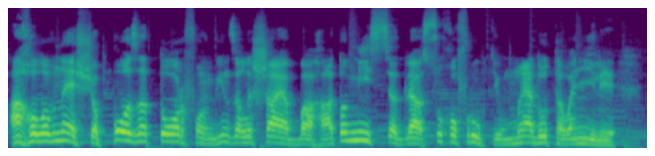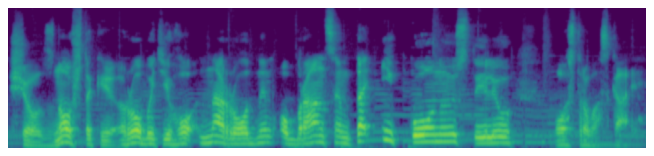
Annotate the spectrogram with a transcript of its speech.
А головне, що поза торфом він залишає багато місця для сухофруктів, меду та ванілі, що знов ж таки робить його народним обранцем та іконою стилю острова Скай.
